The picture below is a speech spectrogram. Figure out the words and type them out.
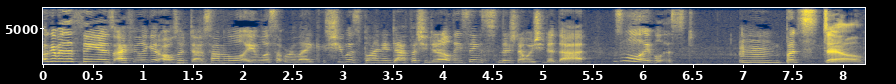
Okay, but the thing is, I feel like it also does sound a little ableist that we're like, she was blind and deaf, but she did all these things. There's no way she did that. It's a little ableist. Mm, but still,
